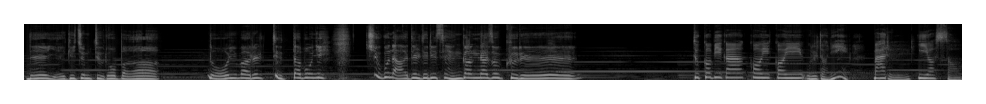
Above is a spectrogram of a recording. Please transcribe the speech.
내 얘기 좀 들어봐. 너희 말을 듣다 보니 죽은 아들들이 생각나서 그래. 두꺼비가 꺼이꺼이 울더니 말을 이었어.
